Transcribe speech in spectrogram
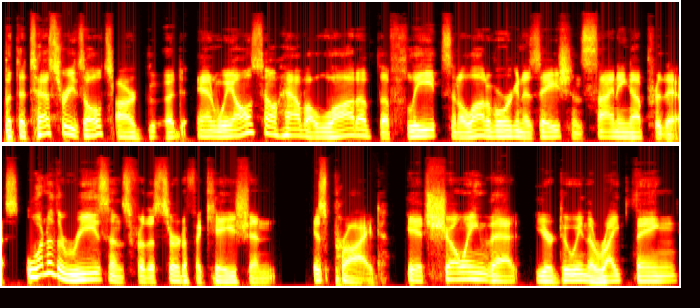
but the test results are good. And we also have a lot of the fleets and a lot of organizations signing up for this. One of the reasons for the certification is pride. It's showing that you're doing the right thing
